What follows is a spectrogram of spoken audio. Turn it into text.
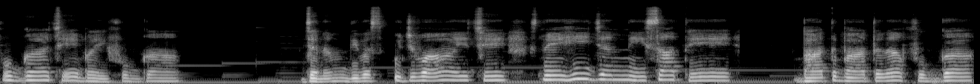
ફુગ્ગા છે ભાઈ ફુગ્ગા. જન્મ દિવસ ઉજવાય છે સ્નેહીજનની સાથે. ભાત ભાતના ફુગ્ગા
